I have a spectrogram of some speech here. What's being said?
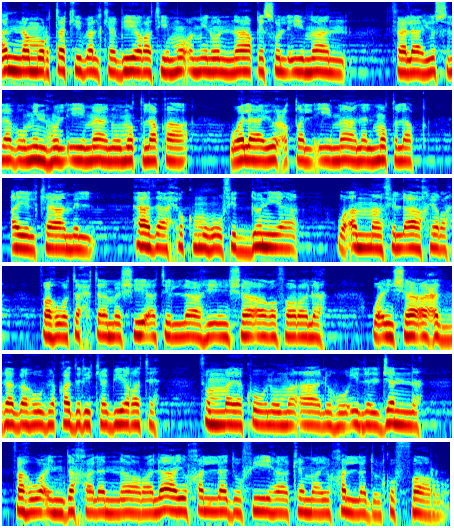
أن مرتكب الكبيرة مؤمن ناقص الإيمان فلا يسلب منه الإيمان مطلقا ولا يعطى الإيمان المطلق أي الكامل. هذا حكمه في الدنيا وأما في الآخرة فهو تحت مشيئة الله إن شاء غفر له وإن شاء عذبه بقدر كبيرته ثم يكون مآله إلى الجنة فهو إن دخل النار لا يخلد فيها كما يخلد الكفار.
